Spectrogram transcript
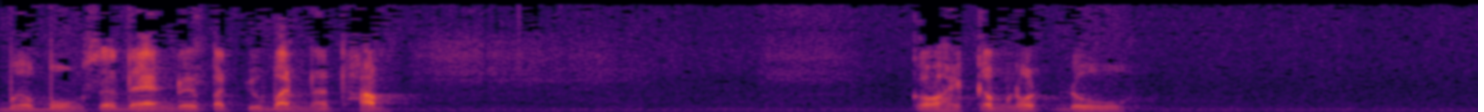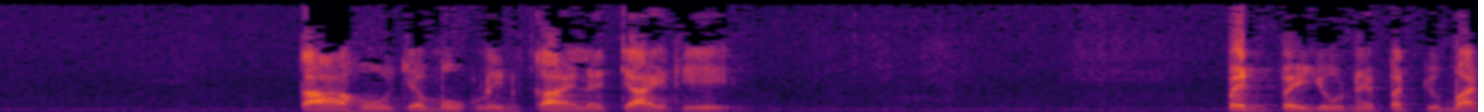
เมื่อมุ่งแสดงโดยปัจจุบันธรรม ก็ให้กำหนดดู ตาหูจมูกลิ้นกายและใจที่ เป็นไปอยู่ในปัจจุบัน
